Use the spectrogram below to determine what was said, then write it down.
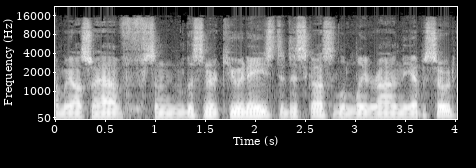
And we also have some listener Q and A's to discuss a little later on in the episode,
